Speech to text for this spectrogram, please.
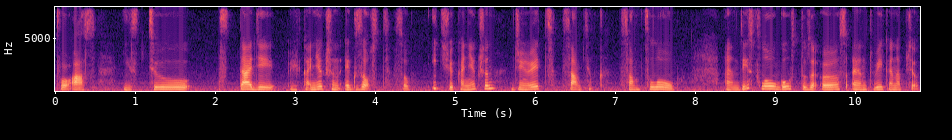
for us is to study reconnection exhaust. So each reconnection generates something, some flow, and this flow goes to the Earth and we can observe.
